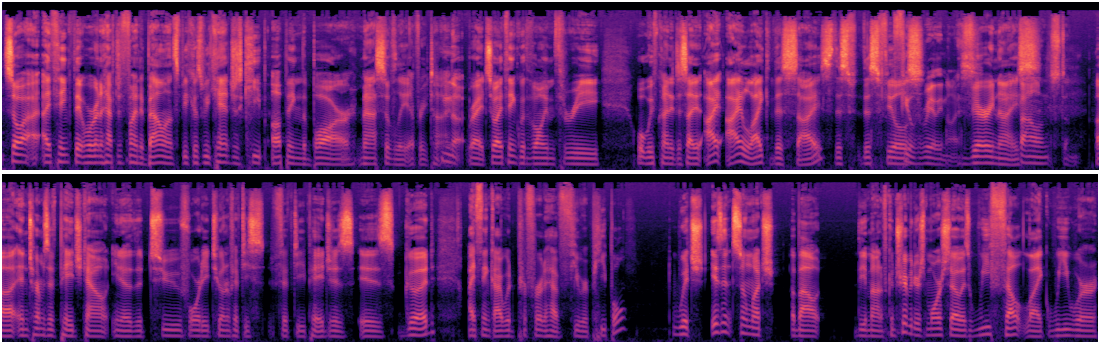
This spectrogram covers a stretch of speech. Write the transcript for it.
so I, I think that we're going to have to find a balance because we can't just keep upping the bar massively every time. No. Right. So I think with volume three, what we've kind of decided, I, I like this size. This this feels, feels really nice, very nice. balanced, and Uh, in terms of page count, you know, the 240, 250 s- 50 pages is good. I think I would prefer to have fewer people, which isn't so much about the amount of contributors, more so as we felt like we were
